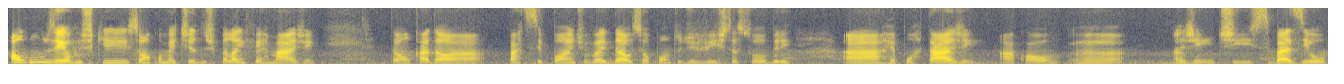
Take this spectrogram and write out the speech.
alguns erros que são acometidos pela enfermagem. Então, cada participante vai dar o seu ponto de vista sobre a reportagem a qual uh, a gente se baseou.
